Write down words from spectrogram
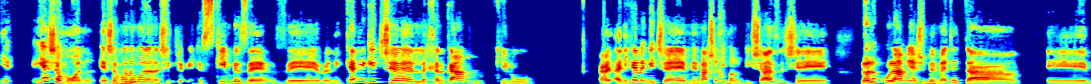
יש המון, יש המון mm-hmm. המון אנשים שמתעסקים בזה, ו- ואני כן אגיד שלחלקם, כאילו, אני כן אגיד שממה שאני מרגישה זה שלא לכולם יש באמת את, ה, אה,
